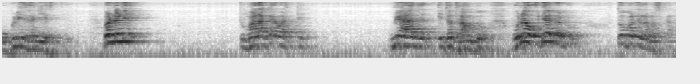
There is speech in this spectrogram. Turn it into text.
उघडी झाली असती. मंडळी तुम्हाला काय वाटते? मी आज इथं थांबतो. पुन्हा उद्या भेटू. तोपर्यंत नमस्कार.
